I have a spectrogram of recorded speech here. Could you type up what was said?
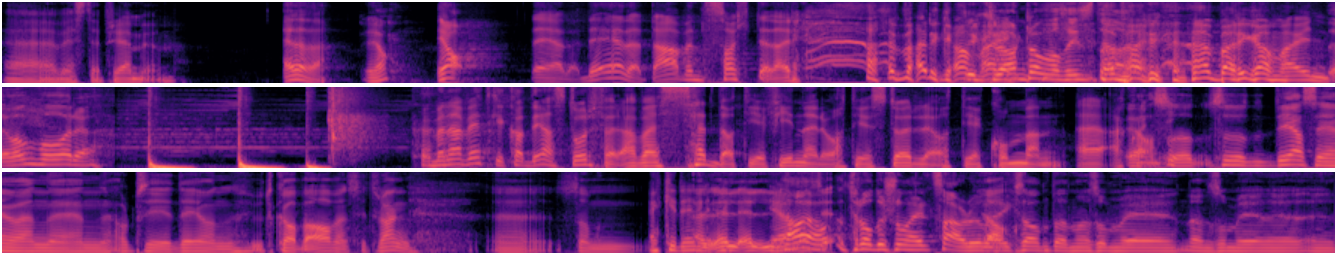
eh, hvis det er premium. Er det det? Ja. Ja, det er det. Det er det. Dæven salte der. Jeg berga Du meg klarte inn. han på siste. Jeg berga- Jeg berga meg inn. Det var håret. Men jeg vet ikke hva det står for. Jeg har bare sett at de er finere, og at de er større, og at de er kommet. Jeg, jeg Ja, så, så DS er jo en, en, jeg det er jo en utgave av en Citroën. Eh, som Er ikke det eller- eller- eller- Ja, ja, Tradisjonelt så er det jo det. Ikke sant? Denne som vi, denne som vi eh,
